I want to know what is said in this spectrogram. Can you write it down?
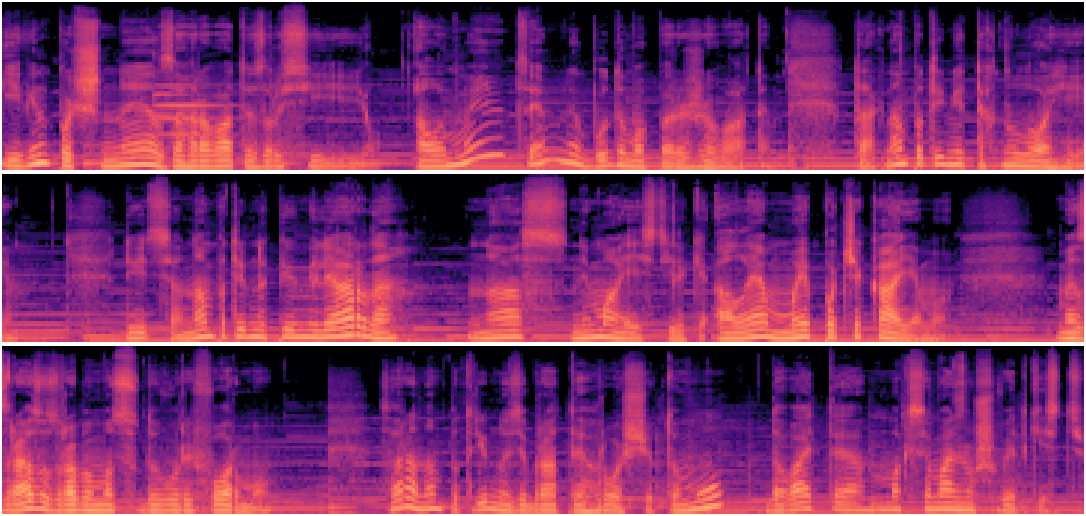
і він почне загравати з Росією. Але ми цим не будемо переживати. Так, нам потрібні технології. Дивіться, нам потрібно півмільярда, нас немає стільки, але ми почекаємо. Ми зразу зробимо судову реформу. Зараз нам потрібно зібрати гроші, тому давайте максимальну швидкість.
